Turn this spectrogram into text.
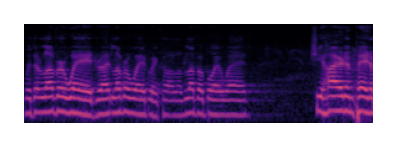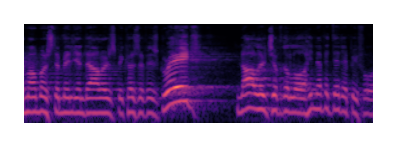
with her lover Wade, right? Lover Wade, we call him, lover boy Wade. She hired and paid him almost a million dollars because of his great knowledge of the law. He never did it before.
